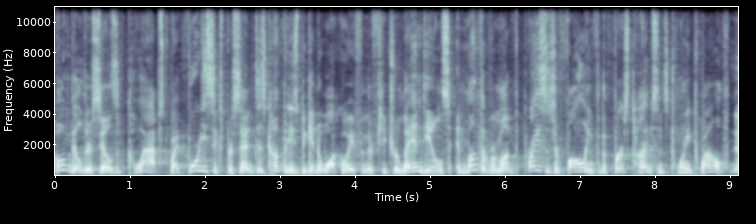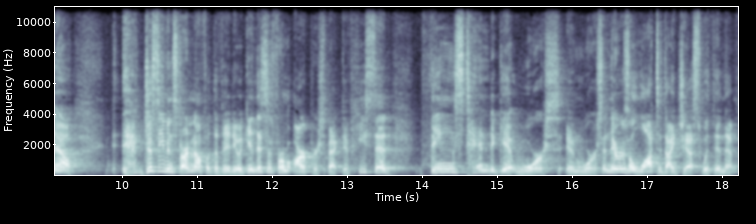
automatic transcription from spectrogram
Home builder sales have collapsed by 46% as companies begin to walk away from their future land deals, and month over month, prices are falling for the first time since 2012. Now, just even starting off with the video, again, this is from our perspective. He said, things tend to get worse and worse. And there is a lot to digest within that.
